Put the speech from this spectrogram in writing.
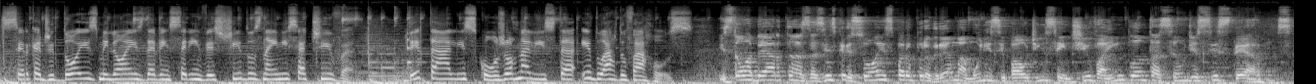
Cerca de 2 milhões devem ser investidos na iniciativa. Detalhes com o jornalista Eduardo Varros. Estão abertas as inscrições para o Programa Municipal de Incentivo à Implantação de Cisternas.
